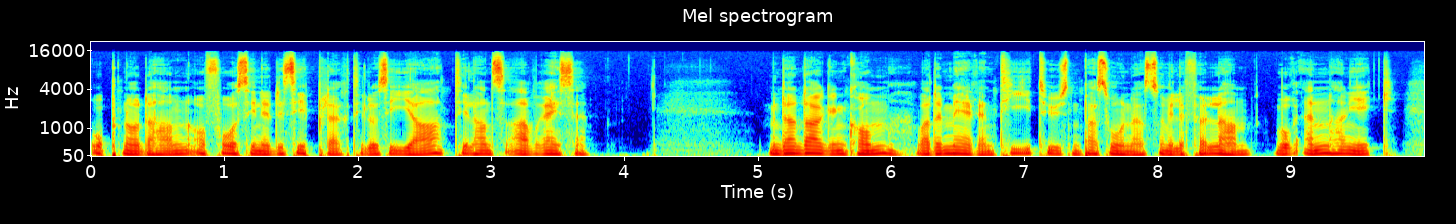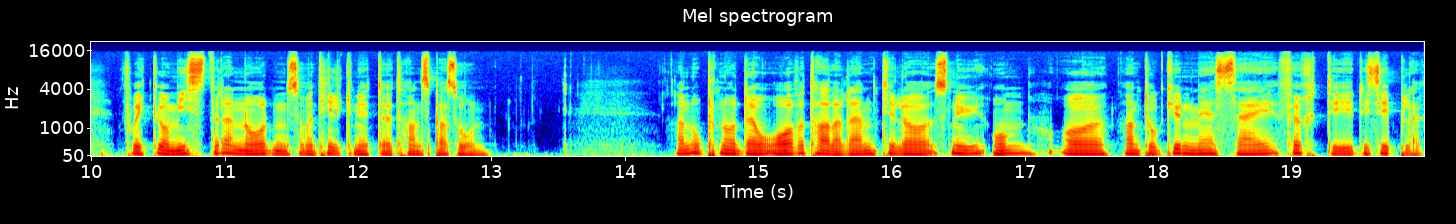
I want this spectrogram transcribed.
oppnådde han å få sine disipler til å si ja til hans avreise. Men da dagen kom, var det mer enn 10 000 personer som ville følge ham hvor enn han gikk, for ikke å miste den nåden som var tilknyttet hans person. Han oppnådde å overtale dem til å snu om, og han tok kun med seg 40 disipler,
